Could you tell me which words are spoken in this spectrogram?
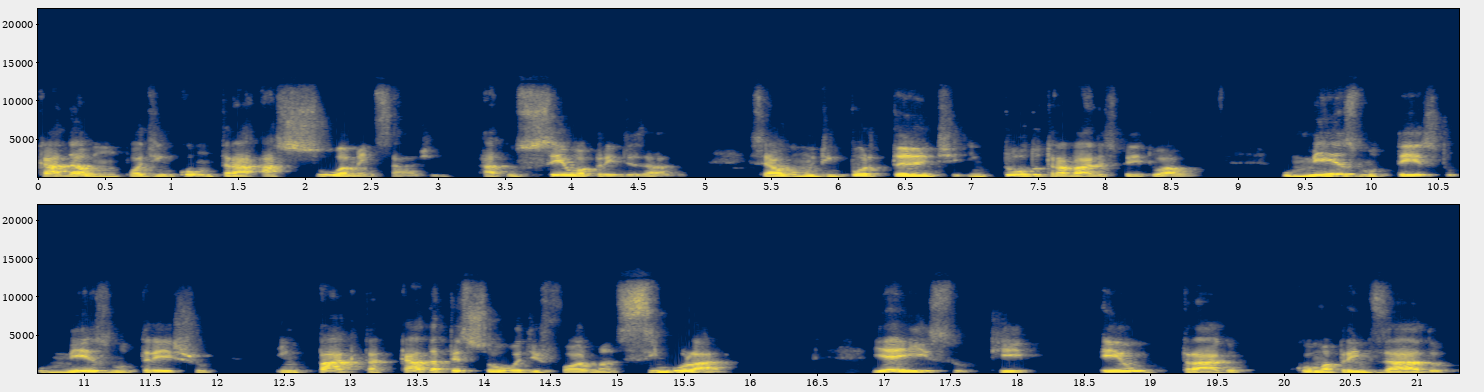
cada um pode encontrar a sua mensagem, a, o seu aprendizado. Isso é algo muito importante em todo o trabalho espiritual. O mesmo texto, o mesmo trecho impacta cada pessoa de forma singular. E é isso que eu trago como aprendizado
